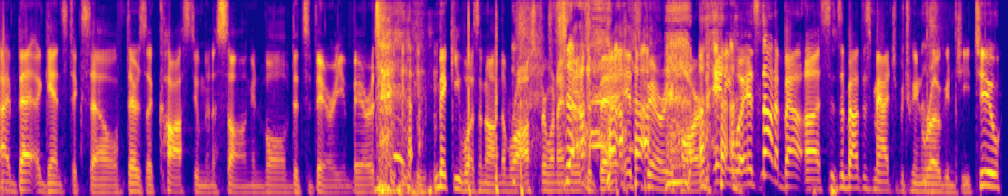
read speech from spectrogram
I bet against Excel. There's a costume and a song involved. It's very embarrassing. Mickey wasn't on the roster when I made the bet. It's very hard. Anyway, it's not about us. It's about this match between Rogue and G2,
